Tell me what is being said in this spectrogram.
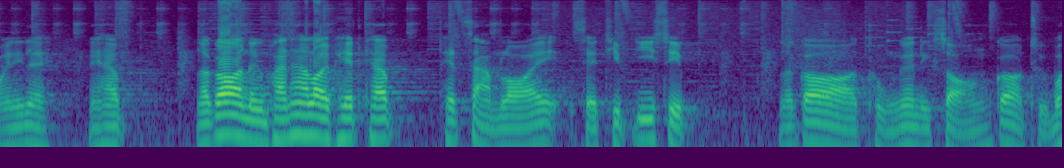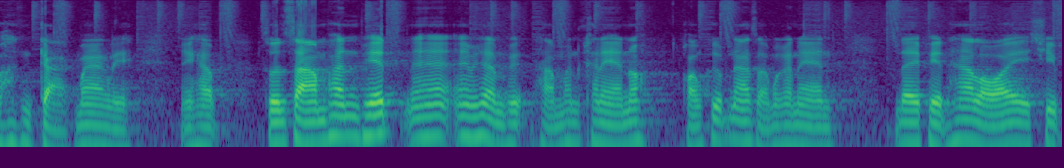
วันนี้เลยนะครับแล้วก็ 1,500 เพชรครับเพชร300 เศษทิป20 แล้วก็ถุงเงินอีก 2 ก็ถือว่ากากมากเลยนะครับส่วน 3,000 เพชรนะฮะไม่ใช่3,000คะแนนเนาะความคืบหน้า 3,000 คะแนน ได้เพชร500 ชิป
